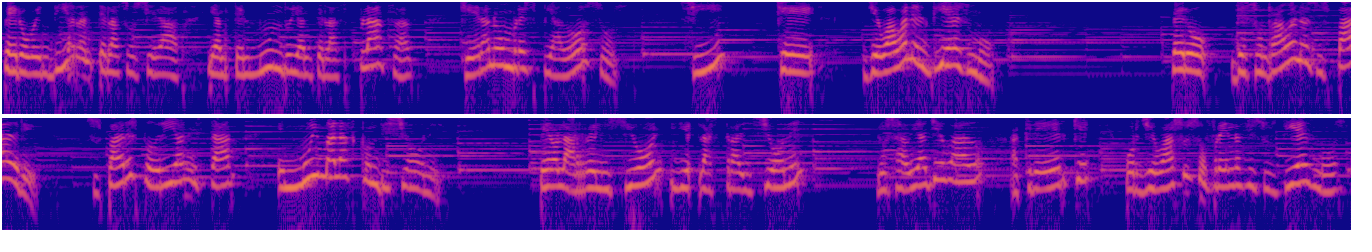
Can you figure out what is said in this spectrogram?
pero vendían ante la sociedad y ante el mundo y ante las plazas que eran hombres piadosos, ¿sí? Que llevaban el diezmo, pero deshonraban a sus padres, sus padres podrían estar en muy malas condiciones, pero la religión y las tradiciones los había llevado a creer que por llevar sus ofrendas y sus diezmos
